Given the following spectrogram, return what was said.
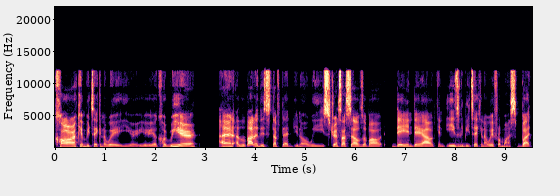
car can be taken away, your, your, your career. And a lot of this stuff that, you know, we stress ourselves about day in, day out can easily be taken away from us. But,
